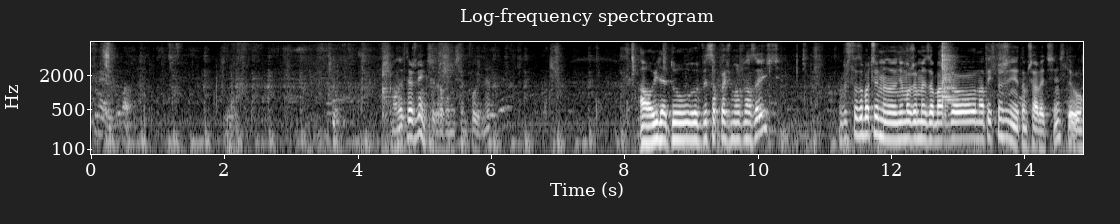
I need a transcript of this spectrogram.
przynajmniej. No on jest też większy trochę niż ten twój, nie? A o ile tu wysokość można zejść? No wiesz co, zobaczymy, no nie możemy za bardzo na tej sprężynie tam szaleć, nie? Z tyłu.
